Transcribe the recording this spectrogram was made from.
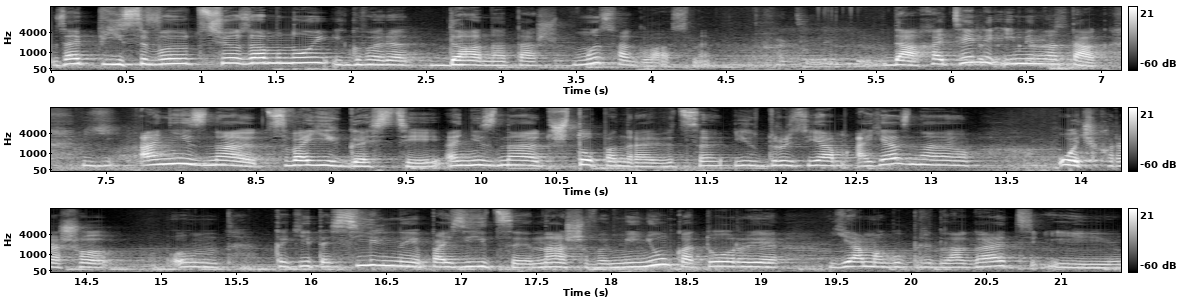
записывают все за мной и говорят, да, Наташ, мы согласны. Да, хотели именно так. Они знают своих гостей, они знают, что понравится их друзьям, а я знаю очень хорошо м, какие-то сильные позиции нашего меню, которые я могу предлагать, и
